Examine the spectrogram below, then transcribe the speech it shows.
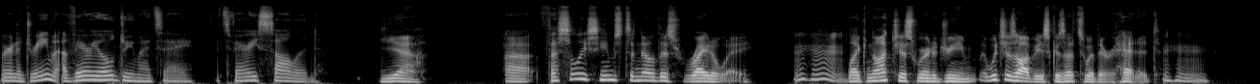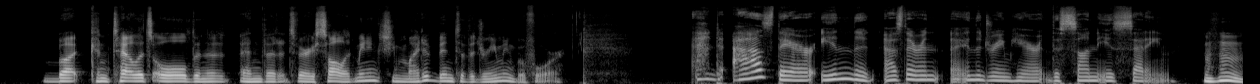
We're in a dream, a very old dream, I'd say. It's very solid. Yeah. Uh, Thessaly seems to know this right away. Mm-hmm. Like, not just we're in a dream, which is obvious because that's where they're headed, mm-hmm. But can tell it's old and, and that it's very solid, meaning she might have been to the dreaming before. And as they're in the as they're in in the dream here, the sun is setting Mm-hmm.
